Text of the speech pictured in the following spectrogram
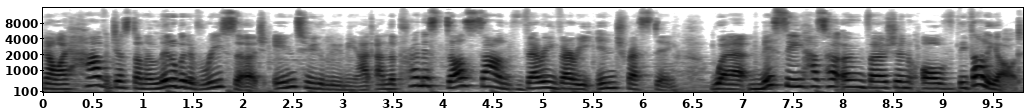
Now, I have just done a little bit of research into the Lumiat, and the premise does sound very, very interesting, where Missy has her own version of the Valeyard.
